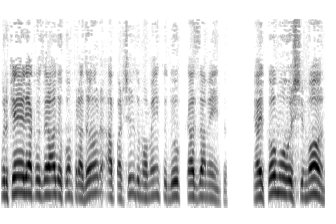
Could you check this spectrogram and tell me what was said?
Porque ele é considerado comprador a partir do momento do casamento. E aí, como o Shimon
